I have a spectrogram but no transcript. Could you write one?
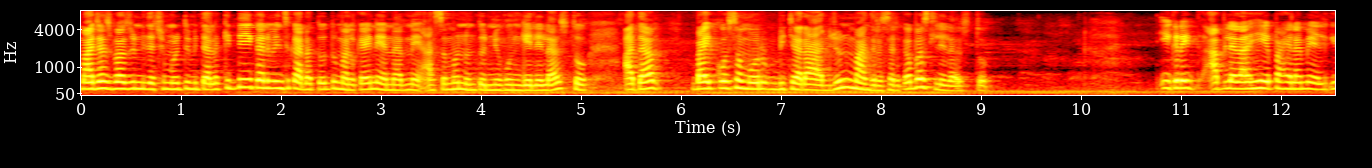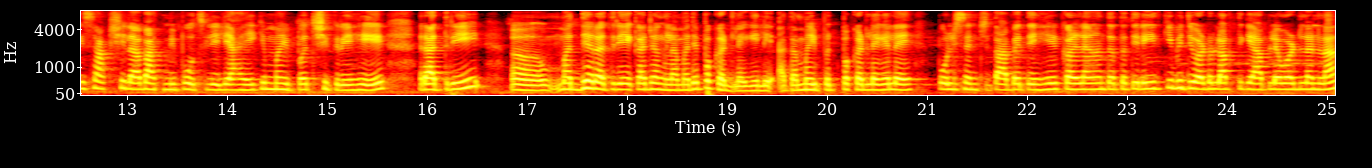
माझ्याच बाजूने त्याच्यामुळे तुम्ही त्याला कितीही कन्व्हिन्स करा तो तुम्हाला काही नेणार नाही असं म्हणून तो निघून गेलेला असतो. आता बायकोसमोर बिचारा अर्जुन मांजरासारखा बसलेला असतो. इकडे आपल्याला हे पाहायला मिळेल की साक्षीला बातमी पोचलेली आहे की महिपत शिकरे हे रात्री मध्यरात्री एका जंगलामध्ये पकडले गेले. आता महिपत पकडले गेले आहे पोलिसांच्या ताब्यात आहे. हे कळल्यानंतर तर तिला इतकी भीती वाटू लागते की आपल्या वडिलांना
